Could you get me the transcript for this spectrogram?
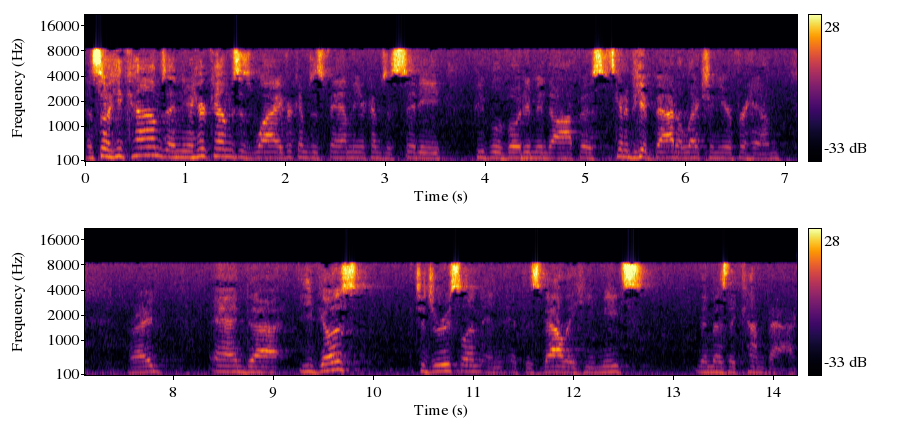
And so he comes, and here comes his wife, here comes his family, here comes his city, people who vote him into office. It's going to be a bad election year for him, right? And uh, he goes to Jerusalem, and at this valley, he meets them as they come back.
